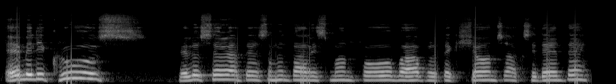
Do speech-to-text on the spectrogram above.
Emily Cruz. Hello sir, attestament talisman po ba protection sa aksidente?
